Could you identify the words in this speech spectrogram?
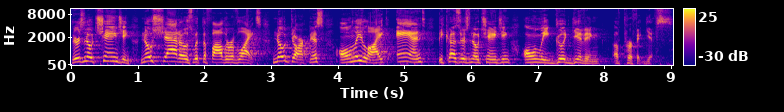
There's no changing, no shadows with the Father of lights, no darkness, only light, and because there's no changing, only good giving of perfect gifts.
